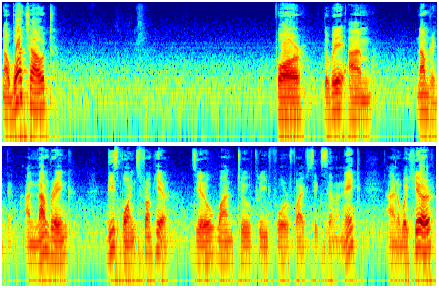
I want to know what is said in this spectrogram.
Now, watch out for the way I am numbering them. I am numbering these points from here 0, 1, 2, 3, 4, 5, 6, 7, 8 and over here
